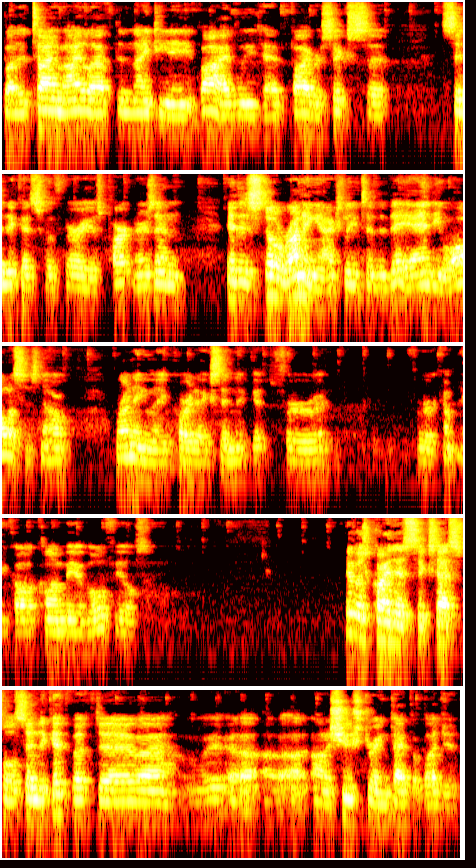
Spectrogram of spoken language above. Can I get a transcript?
by the time I left in 1985, we'd had five or six uh, syndicates with various partners, and it is still running actually to the day. Andy Wallace is now running the Cordex Syndicate for for a company called Columbia Goldfields. It was quite a successful syndicate, but uh, uh, on a shoestring type of budget.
